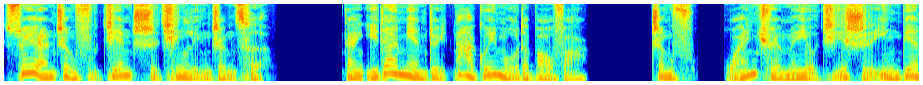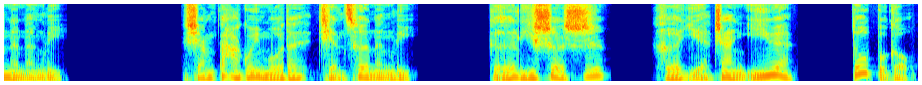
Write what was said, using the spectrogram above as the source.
虽然政府坚持清零政策，但一旦面对大规模的爆发，政府完全没有及时应变的能力，像大规模的检测能力、隔离设施和野战医院都不够。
